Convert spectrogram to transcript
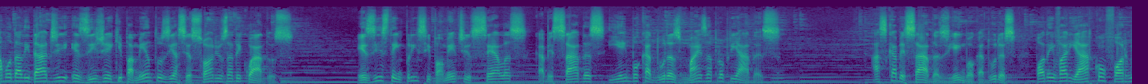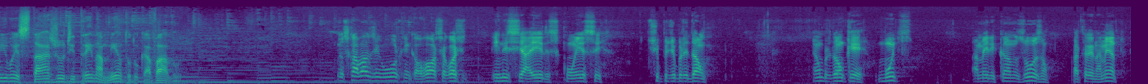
A modalidade exige equipamentos e acessórios adequados. Existem principalmente celas, cabeçadas e embocaduras mais apropriadas. As cabeçadas e embocaduras podem variar conforme o estágio de treinamento do cavalo. Meus cavalos de working carroça, eu gosto de iniciar eles com esse tipo de bridão. É um bridão que muitos americanos usam para treinamento.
